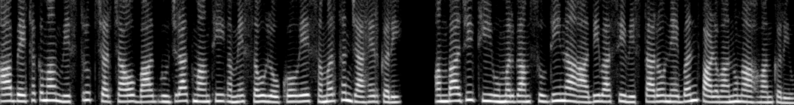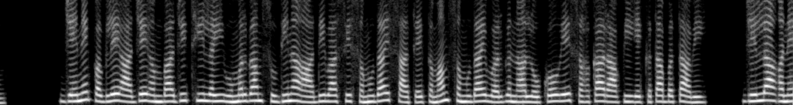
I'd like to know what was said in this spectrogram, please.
આ બેઠકમાં વિસ્તૃત ચર્ચાઓ બાદ ગુજરાતમાંથી અમે સૌ લોકોએ સમર્થન જાહેર કરી. અંબાજીથી ઉમરગામ સુધીના આદિવાસી વિસ્તારોને બંધ પાડવાનું આહવાન કર્યું. જેને પગલે આજે અંબાજીથી લઈ ઉમરગામ સુધીના આદિવાસી સમુદાય સાથે તમામ સમુદાય વર્ગના લોકોએ સહકાર આપી એકતા બતાવી. જિલ્લા અને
